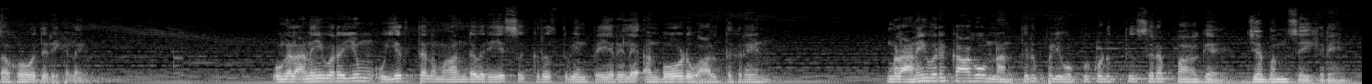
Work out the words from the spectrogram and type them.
சகோதரிகளை உங்கள் அனைவரையும் உயிர்த்த நம் ஆண்டவர் இயேசு கிறிஸ்துவின் பெயரிலே அன்போடு வாழ்த்துகிறேன். உங்கள் அனைவருக்காகவும் நான் திருப்பலி ஒப்பு கொடுத்து சிறப்பாக ஜெபம் செய்கிறேன்.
